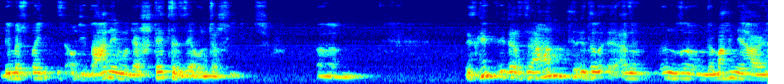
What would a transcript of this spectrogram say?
Dementsprechend ist auch die Wahrnehmung der Städte sehr unterschiedlich. Ähm, es gibt interessant, also wir machen ja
